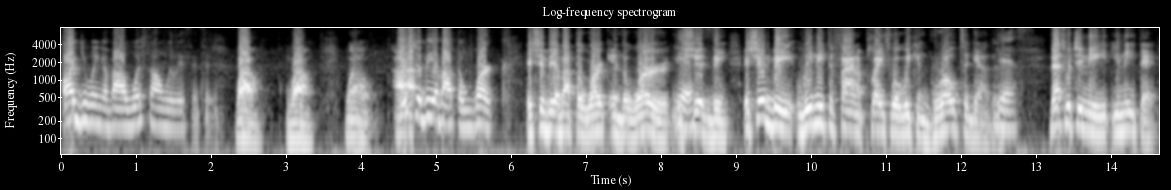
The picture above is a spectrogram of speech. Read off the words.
arguing about what song we listen to? Wow. Wow. Wow. It I- should be about the work. It should be about the work and the word. Yes. It should be. It should be. We need to find a place where we can grow together. Yes. That's what you need. You need that.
